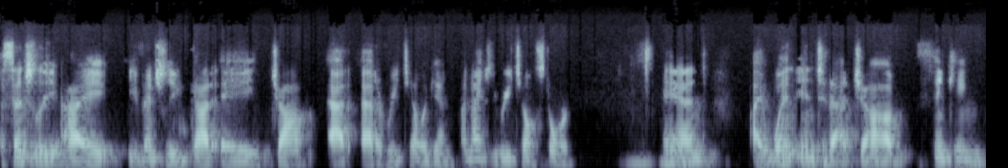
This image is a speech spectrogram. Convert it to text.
essentially i eventually got a job at, at a retail again a nike retail store. And i went into that job thinking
